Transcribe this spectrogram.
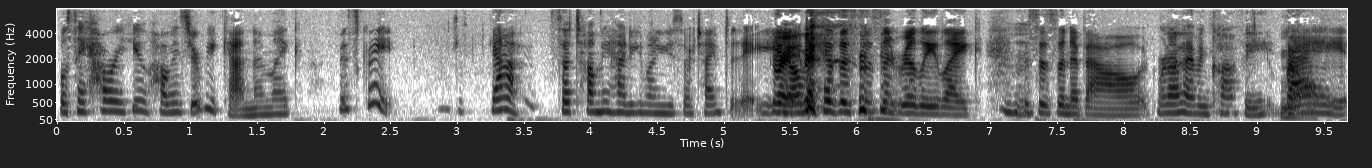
will say, "How are you? How was your weekend?" I'm like, "It was great." Yeah. So tell me, how do you want to use our time today? You know, because this isn't really like mm-hmm. this isn't about We're not having coffee. No. Right,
